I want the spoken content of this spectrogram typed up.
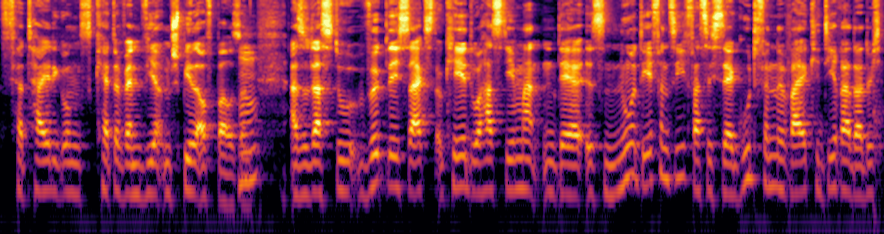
Verteidigungskette, wenn wir im Spielaufbau sind. Mhm. Also, dass du wirklich sagst, okay, du hast jemanden, der ist nur defensiv, was ich sehr gut finde, weil Kedira dadurch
